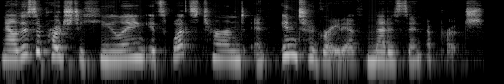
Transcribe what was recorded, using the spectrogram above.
Now, this approach to healing, it's what's termed an integrative medicine approach.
